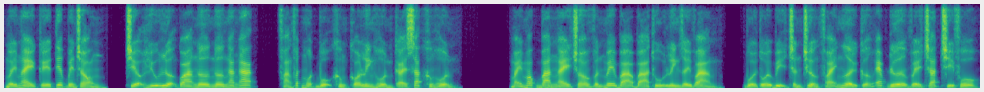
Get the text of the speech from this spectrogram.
Mấy ngày kế tiếp bên trong, triệu hữu lượng qua ngơ ngơ ngác ngác phản phất một bộ không có linh hồn cái sắc không hồn máy móc ban ngày cho vấn mê bà bà thủ linh giấy vàng, buổi tối bị chấn trưởng phái người cưỡng ép đưa về chát chỉ phô.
